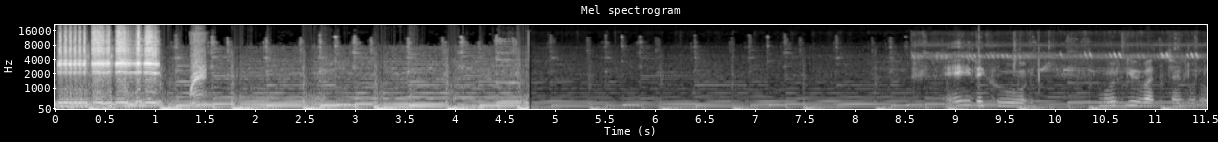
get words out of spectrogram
এই দেখুন মুরগির বাচ্চাগুলো।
